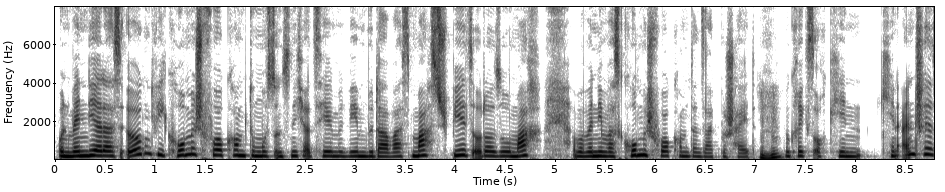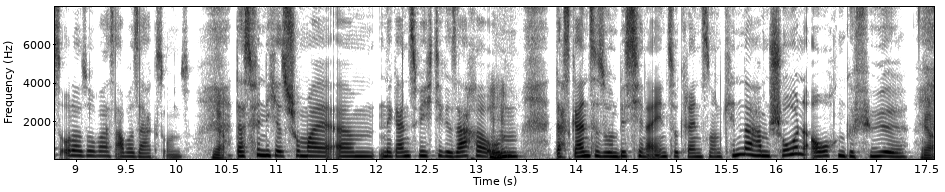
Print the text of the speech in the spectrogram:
Und wenn dir das irgendwie komisch vorkommt, du musst uns nicht erzählen, mit wem du da was machst, spielst oder so, mach. Aber wenn dir was komisch vorkommt, dann sag Bescheid. Mhm. Du kriegst auch keinen kein Anschiss oder sowas, aber sag's uns. Ja. Das finde ich ist schon mal ähm, eine ganz wichtige Sache, um mhm. das Ganze so ein bisschen einzugrenzen. Und Kinder haben schon auch ein Gefühl. Ja.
